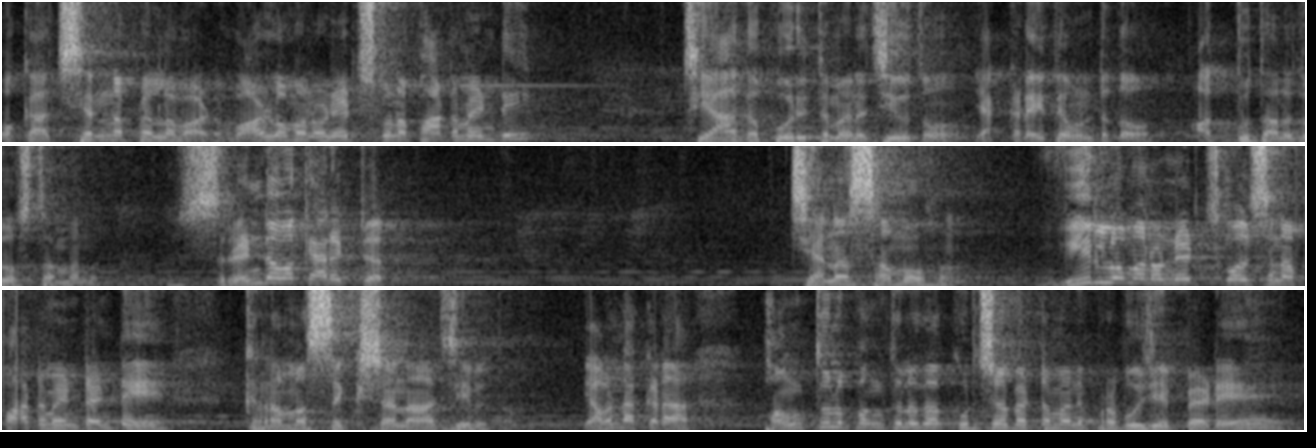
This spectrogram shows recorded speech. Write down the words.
ఒక చిన్న పిల్లవాడు. వాళ్ళు మనం నేర్చుకున్న పాఠం ఏంటి? త్యాగపూరితమైన జీవితం ఎక్కడైతే ఉంటుందో అద్భుతాలు చూస్తాం మనం. రెండవ క్యారెక్టర్ జన సమూహం వీరిలో మనం నేర్చుకోవాల్సిన పాఠం ఏంటంటే క్రమశిక్షణ జీవితం. ఏమంటే అక్కడ పంక్తులు పంక్తులుగా కూర్చోబెట్టమని ప్రభు చెప్పాడే?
